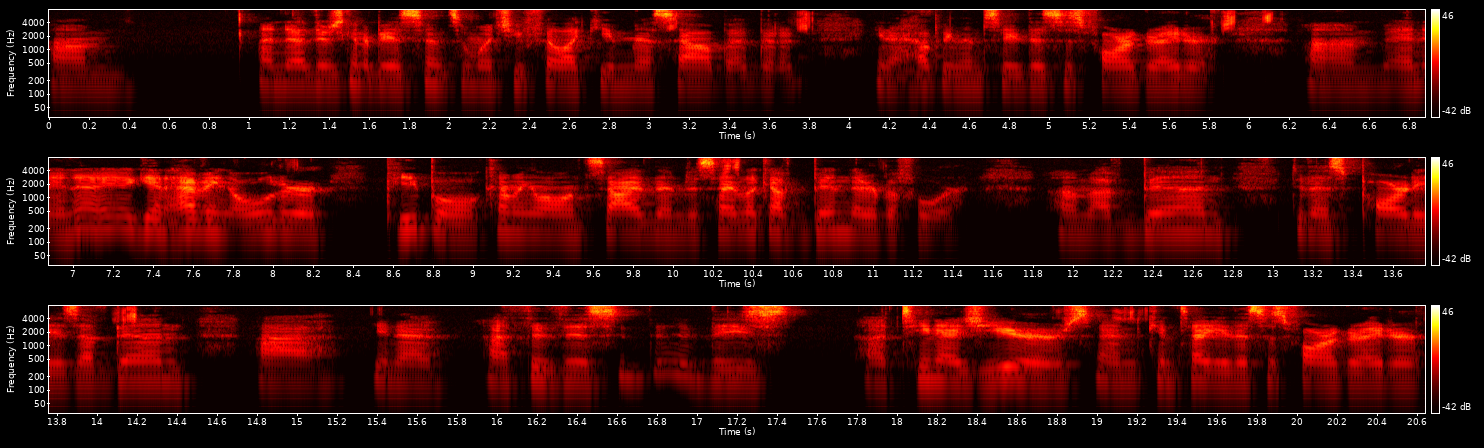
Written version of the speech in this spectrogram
Um, I know there's going to be a sense in which you feel like you miss out, but but you know, helping them see this is far greater, um, and and again, having older people coming alongside them to say, look, I've been there before. Um, I've been to those parties. I've been, uh, you know, uh, through this these uh, teenage years, and can tell you this is far greater.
